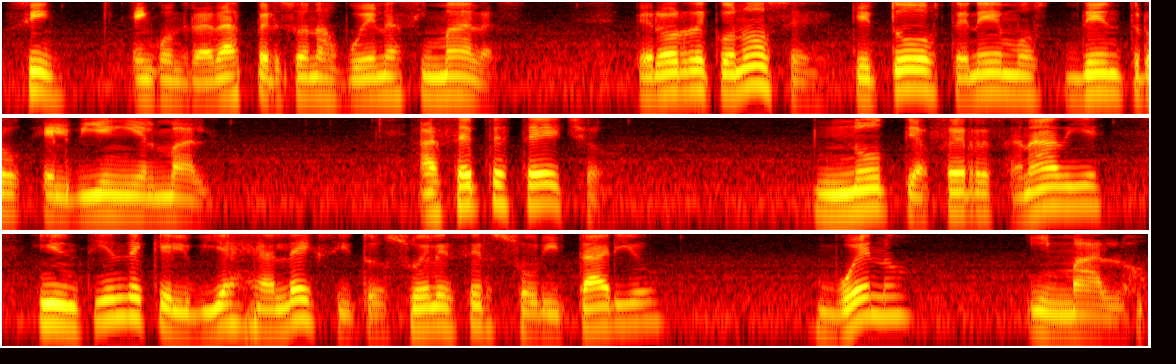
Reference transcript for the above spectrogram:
Sí, encontrarás personas buenas y malas, pero reconoce que todos tenemos dentro el bien y el mal. Acepta este hecho. No te aferres a nadie y entiende que el viaje al éxito suele ser solitario, bueno y malo.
